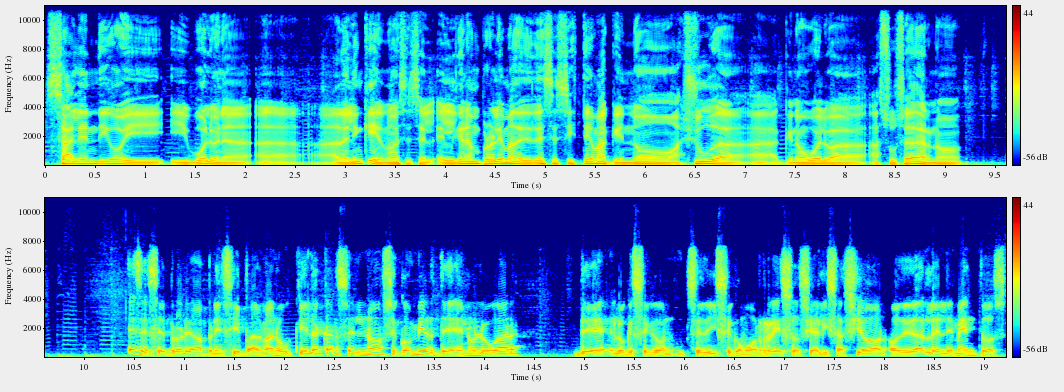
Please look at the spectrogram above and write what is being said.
Salen, digo, y, vuelven a, delinquir, ¿no? Ese es el, gran problema de, ese sistema que no ayuda a, que no vuelva a suceder, ¿no? Ese es el problema principal, Manu, que la cárcel no se convierte en un lugar de lo que se, se dice como resocialización o de darle elementos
